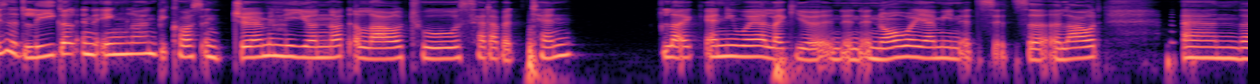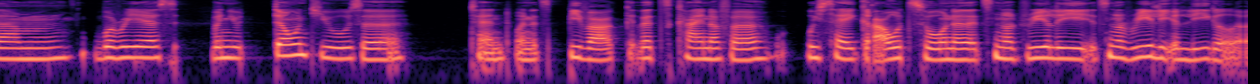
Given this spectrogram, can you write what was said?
is it legal in England? Because in Germany you're not allowed to set up a tent like anywhere, like you're in, in, in Norway. I mean, it's it's uh, allowed, and um, whereas when you don't use a tent when it's bivak, that's kind of a we say Grauzone. It's not really it's not really illegal.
